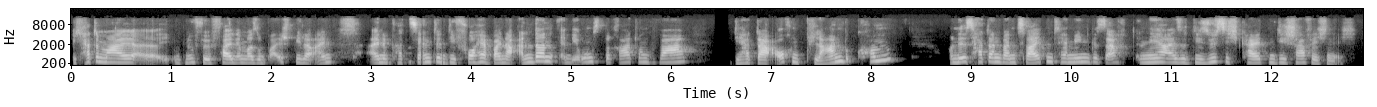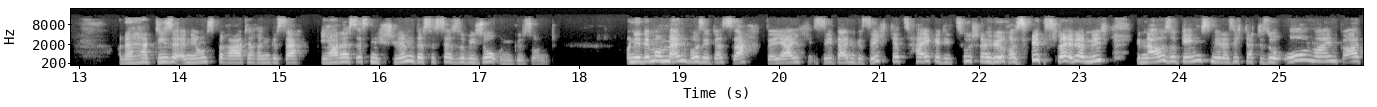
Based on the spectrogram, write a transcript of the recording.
ich hatte mal, äh, ne, wir fallen immer so Beispiele ein, eine Patientin, die vorher bei einer anderen Ernährungsberatung war, die hat da auch einen Plan bekommen und es hat dann beim zweiten Termin gesagt, nee, also die Süßigkeiten, die schaffe ich nicht. Und dann hat diese Ernährungsberaterin gesagt, ja, das ist nicht schlimm, das ist ja sowieso ungesund. Und in dem Moment, wo sie das sagte, ja, ich sehe dein Gesicht jetzt, Heike, die Zuschauer sehen es leider nicht. Genauso ging es mir, dass ich dachte so, oh mein Gott,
